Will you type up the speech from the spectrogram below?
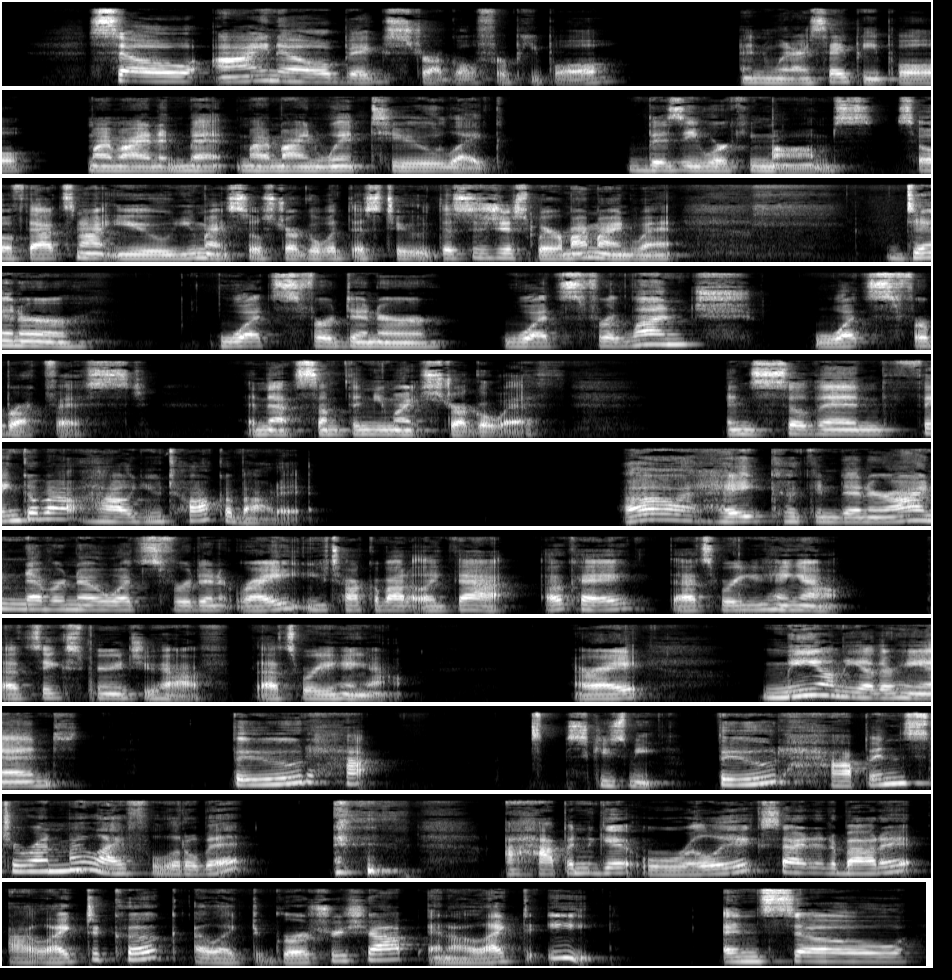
So I know a big struggle for people and when I say people, my mind my mind went to like busy working moms. So if that's not you, you might still struggle with this too. This is just where my mind went. Dinner. What's for dinner? What's for lunch? What's for breakfast? And that's something you might struggle with. And so then think about how you talk about it. Oh, I hate cooking dinner. I never know what's for dinner, right? You talk about it like that. Okay, that's where you hang out. That's the experience you have. That's where you hang out. All right. Me, on the other hand, food, ha- excuse me, food happens to run my life a little bit. I happen to get really excited about it. I like to cook, I like to grocery shop, and I like to eat. And so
